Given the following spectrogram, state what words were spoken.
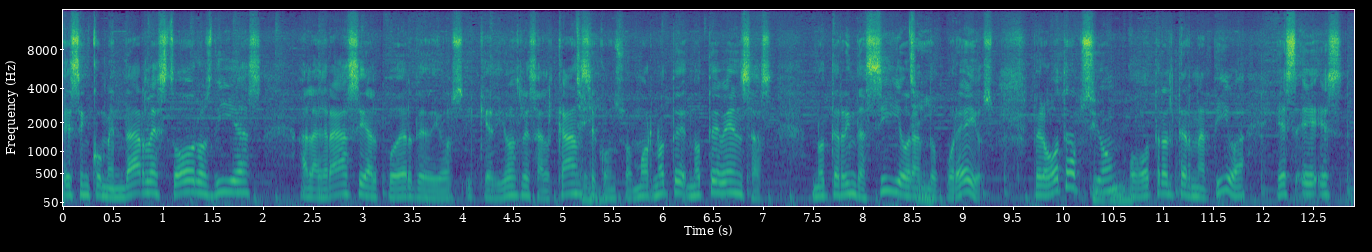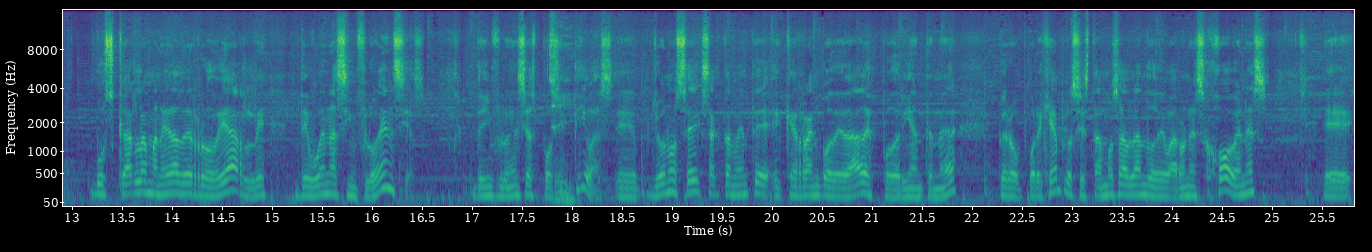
es encomendarles todos los días a la gracia y al poder de Dios y que Dios les alcance con su amor. No te, no te venzas, no te rindas, sigue orando por ellos. Pero otra opción o otra alternativa es, es buscar la manera de rodearle de buenas influencias de influencias positivas. Eh, yo no sé exactamente qué rango de edades podrían tener, pero por ejemplo, si estamos hablando de varones jóvenes, eh,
